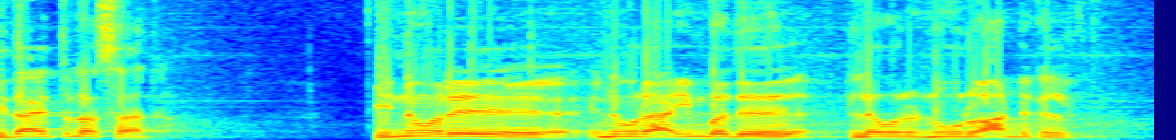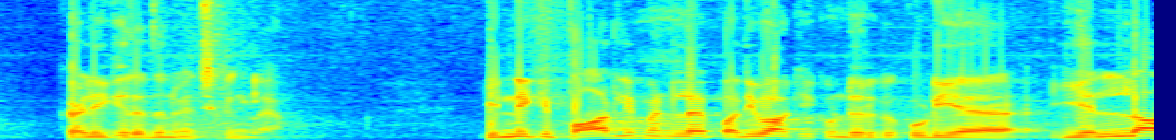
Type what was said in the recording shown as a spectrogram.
இதாயத்துல்லா சார் இன்னும் ஒரு இன்னும் ஒரு ஐம்பது இல்லை ஒரு நூறு ஆண்டுகள் கழிகிறதுன்னு வச்சுக்கோங்களேன். இன்னைக்கு பார்லிமெண்ட்ல பதிவாக்கி கொண்டு இருக்கக்கூடிய எல்லா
